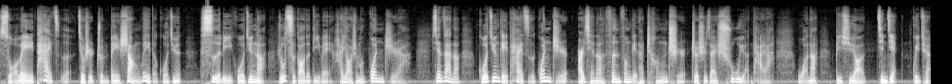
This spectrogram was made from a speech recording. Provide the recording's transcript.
所谓太子就是准备上位的国君，四立国君呢如此高的地位，还要什么官职啊？现在呢，国君给太子官职，而且呢分封给他城池，这是在疏远他呀。我呢必须要进谏规劝。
